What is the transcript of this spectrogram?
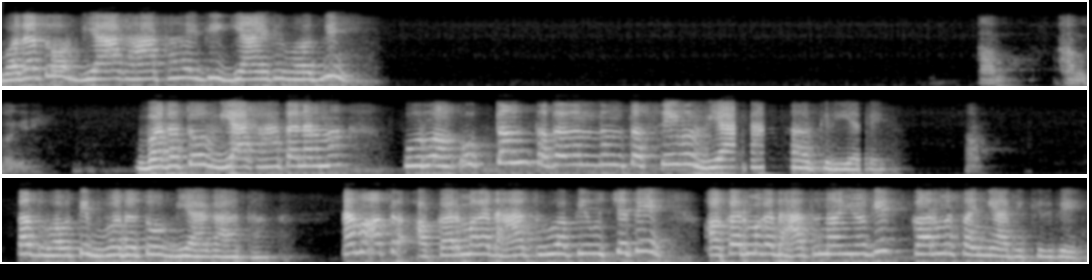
वदतो व्याघातः इति ज्ञायते भवद्भिः? वदतो व्याघातः नाम पूर्वम् उक्तं तदनन्तरं तस्यैव व्याघातः क्रियते। तद् भवति वदतो व्याघातः। नाम अत्र अकर्मकधातुः अपि उच्यते। अकर्मकधातूनां योगे कर्मसंज्ञाधिक्रियते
